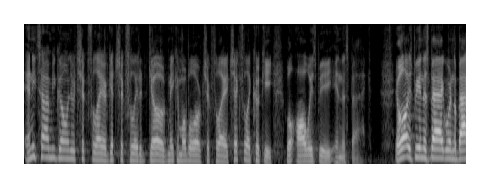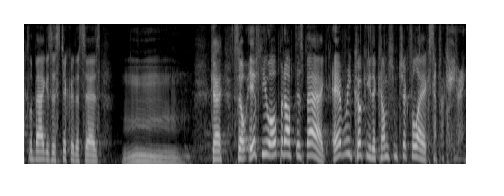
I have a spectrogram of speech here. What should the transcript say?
Anytime you go into a Chick fil A or get Chick fil A to go, make a mobile order Chick fil a Chick fil A cookie will always be in this bag. It will always be in this bag where in the back of the bag is a sticker that says, mmm. Okay? So if you open up this bag, every cookie that comes from Chick fil A, except for catering,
